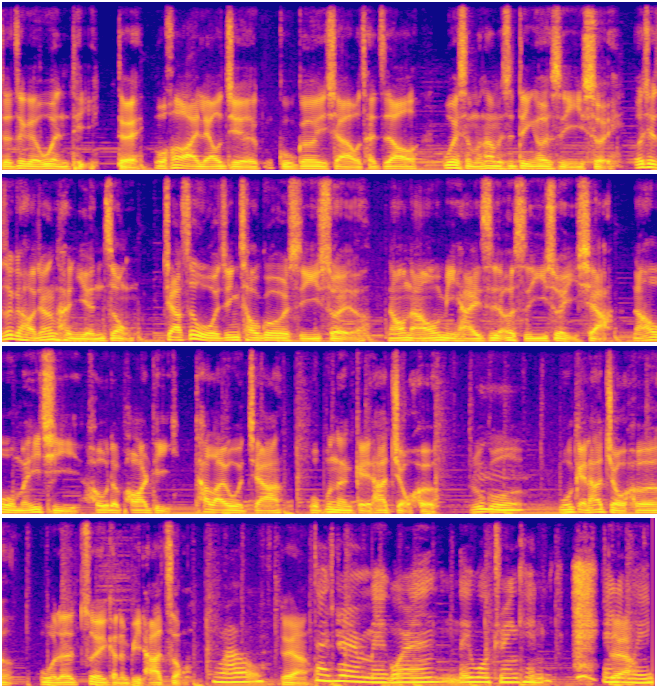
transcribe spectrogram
的这个问题。对我后来了解谷歌一下，我才知道为什么他们是定二十一岁，而且这个好像很严重。假设我已经超过二十一岁了，然后 Naomi 还是二十一岁以下，然后我们一起 hold party，他来我家，我不能给他酒喝。如果我给他酒喝，我的罪可能比他重。哇哦。对啊，但是美国人 they will drink it 对啊 anyway。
